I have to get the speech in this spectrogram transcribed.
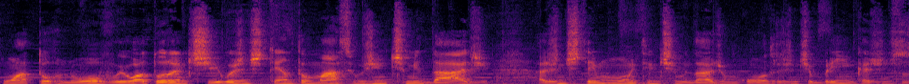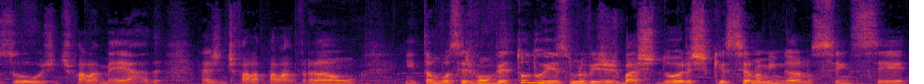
com o ator novo. E o ator antigo, a gente tenta o máximo de intimidade. A gente tem muita intimidade um com o outro, a gente brinca, a gente zoa, a gente fala merda, a gente fala palavrão. Então vocês vão ver tudo isso no vídeo de bastidores, que se eu não me engano, sem ser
